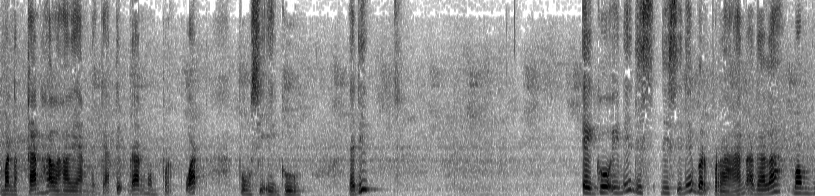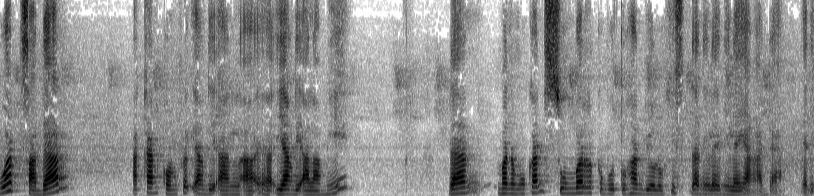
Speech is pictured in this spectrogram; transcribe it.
menekan hal-hal yang negatif dan memperkuat fungsi ego. Jadi ego ini di, di sini berperan adalah membuat sadar akan konflik yang di, yang dialami dan menemukan sumber kebutuhan biologis dan nilai-nilai yang ada. Jadi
